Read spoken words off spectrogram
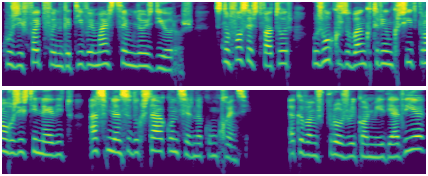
cujo efeito foi negativo em mais de 100 milhões de euros, se não fosse este fator, os lucros do banco teriam crescido para um registro inédito, à semelhança do que está a acontecer na concorrência. Acabamos por hoje o Economia Dia a Dia,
